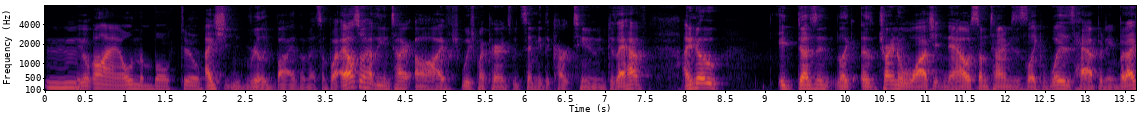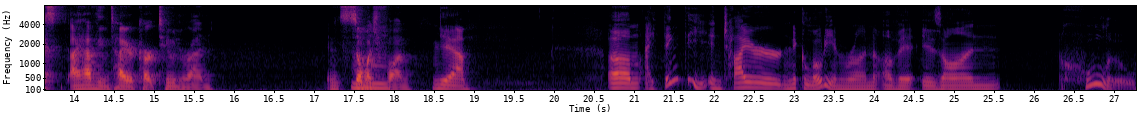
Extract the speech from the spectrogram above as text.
Mhm. Well, I own them both too. I should really buy them at some point. I also have the entire. Oh, I wish my parents would send me the cartoon because I have. I know it doesn't like uh, trying to watch it now. Sometimes is like, what is happening? But I I have the entire cartoon run, and it's so much Mhm. fun. Yeah. Um, I think the entire Nickelodeon run of it is on Hulu.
